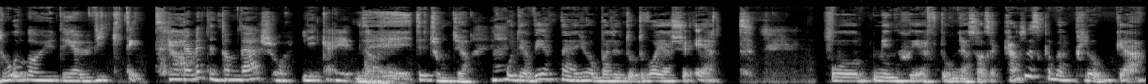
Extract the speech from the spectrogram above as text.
Då var ju det viktigt. Ja. Jag vet inte om det är så lika i Nej, det tror inte jag. Nej. Och jag vet när jag jobbade då, då var jag 21. Och min chef då, när jag sa så här, kanske ska börja plugga.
